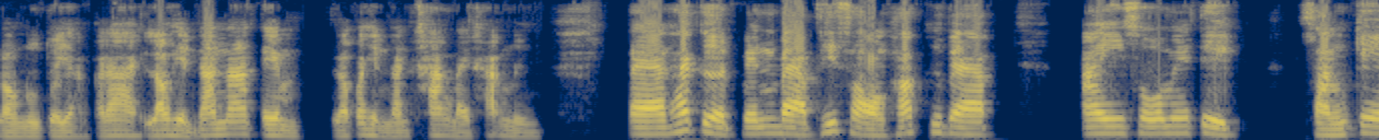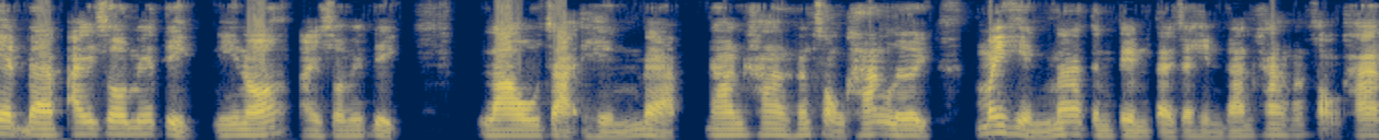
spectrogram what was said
ลองดูตัวอย่างก็ได้ เราเห็นด้านหน้าเต็มแล้วก็เห็นด้านข้างใดข้างหนึ่งแต่ถ้าเกิดเป็นแบบที่สองครับคือแบบไอโซเมติก สังเกตแบบไอโซเมตริกนี้เนาะไอโซเมตริกเราจะเห็นแบบด้านข้างทั้งสองข้างเลย ไม่เห็นหน้าเต็มๆแต่จะเห็นด้านข้างทั้งสองข้าง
